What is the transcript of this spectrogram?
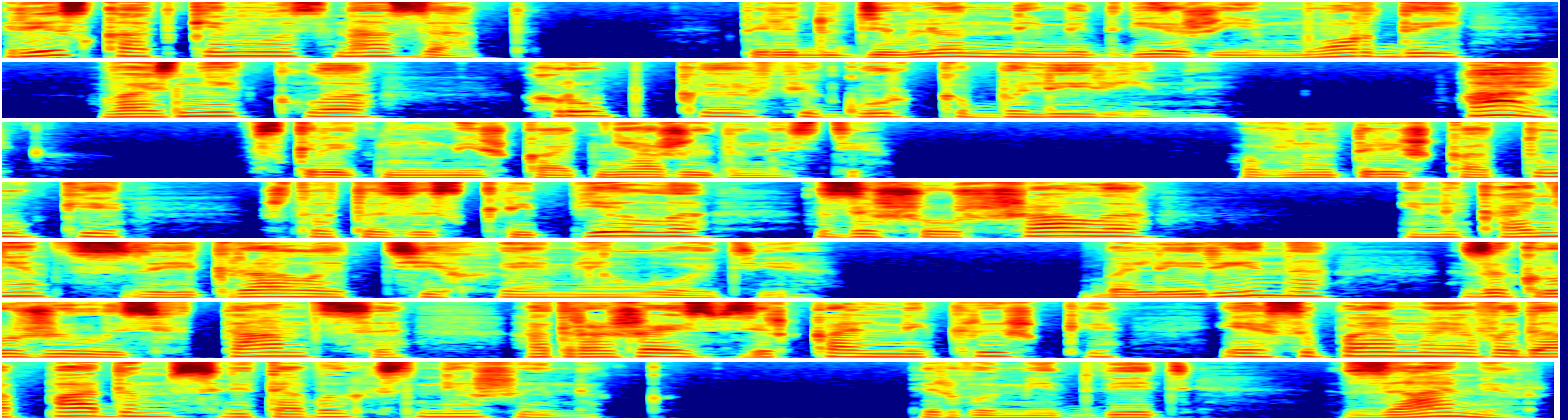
резко откинулась назад. Перед удивленной медвежьей мордой возникла хрупкая фигурка балерины. «Ай!» — вскрикнул Мишка от неожиданности. Внутри шкатулки что-то заскрипело, зашуршало, и, наконец, заиграла тихая мелодия. Балерина закружилась в танце, отражаясь в зеркальной крышке и осыпаемая водопадом световых снежинок. Первый медведь замер,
